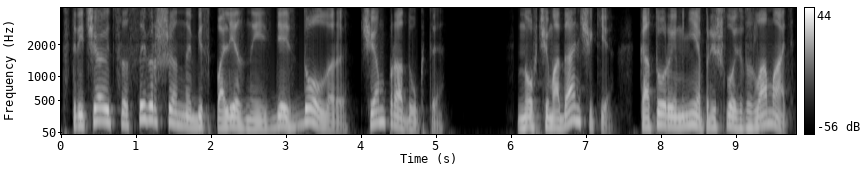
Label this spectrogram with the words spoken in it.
встречаются совершенно бесполезные здесь доллары, чем продукты. Но в чемоданчике, который мне пришлось взломать,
